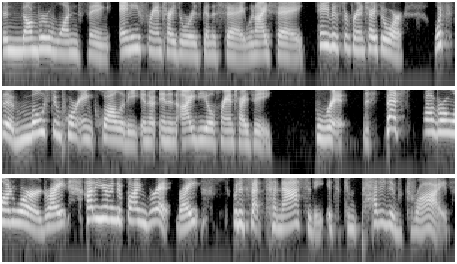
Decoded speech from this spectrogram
The number one thing any franchisor is going to say when i say hey mr franchisor what's the most important quality in, a, in an ideal franchisee? Grit. That's number one word, right? How do you even define grit, right? But it's that tenacity, it's competitive drive.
